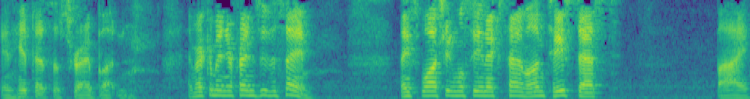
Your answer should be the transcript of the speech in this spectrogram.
and hit that subscribe button. And recommend your friends do the same. Thanks for watching. We'll see you next time on Taste Test. Bye.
